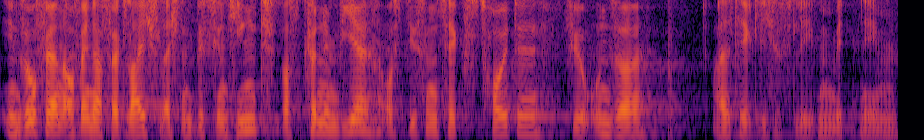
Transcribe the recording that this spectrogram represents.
Insofern, auch wenn der Vergleich vielleicht ein bisschen hinkt, was können wir aus diesem Text heute für unser alltägliches Leben mitnehmen?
